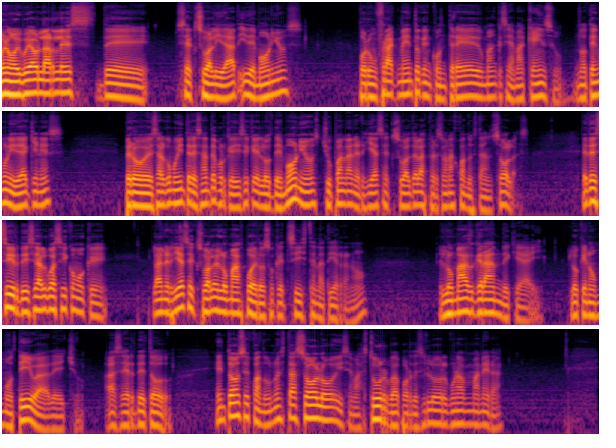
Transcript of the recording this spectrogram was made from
Bueno, hoy voy a hablarles de sexualidad y demonios por un fragmento que encontré de un man que se llama Kensu. No tengo ni idea quién es, pero es algo muy interesante porque dice que los demonios chupan la energía sexual de las personas cuando están solas. Es decir, dice algo así como que la energía sexual es lo más poderoso que existe en la Tierra, ¿no? Es lo más grande que hay, lo que nos motiva, de hecho, a hacer de todo. Entonces, cuando uno está solo y se masturba, por decirlo de alguna manera,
